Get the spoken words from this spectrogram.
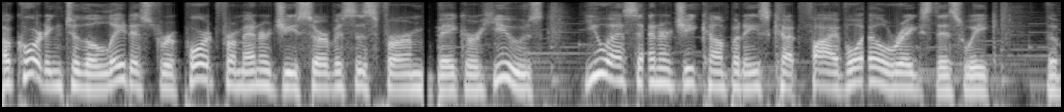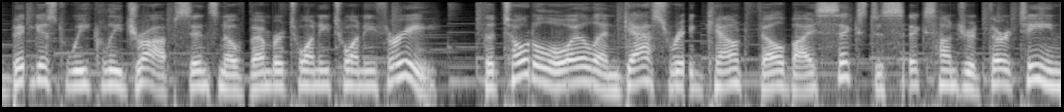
According to the latest report from energy services firm Baker Hughes, U.S. energy companies cut five oil rigs this week, the biggest weekly drop since November 2023. The total oil and gas rig count fell by 6 to 613,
